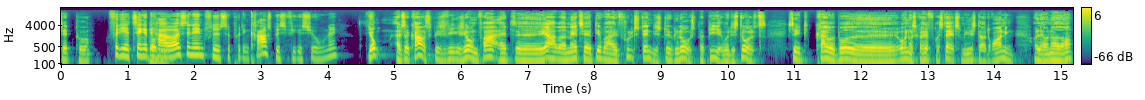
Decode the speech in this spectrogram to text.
tæt på. fordi jeg tænker, det har vi- også en indflydelse på din kravspecifikation, ikke? Jo, altså kravspecifikationen fra, at øh, jeg har været med til, at det var et fuldstændigt stykke låst papir, hvor det stort set krævede både øh, underskrift fra statsminister og dronning og lave noget om.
